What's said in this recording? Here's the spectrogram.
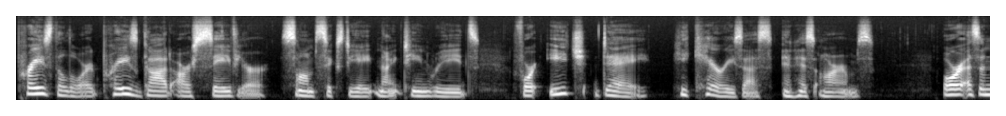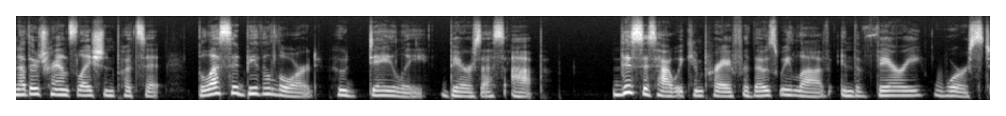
Praise the Lord, praise God our Savior, Psalm 68 19 reads, For each day he carries us in his arms. Or as another translation puts it, Blessed be the Lord who daily bears us up. This is how we can pray for those we love in the very worst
